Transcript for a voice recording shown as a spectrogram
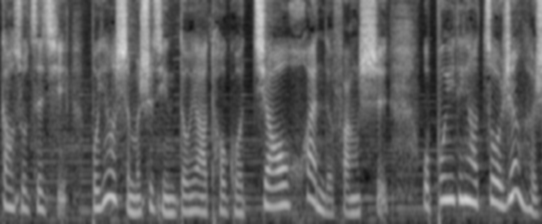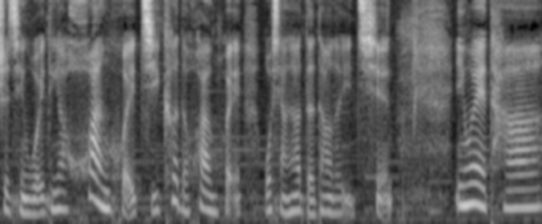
告诉自己，不要什么事情都要透过交换的方式，我不一定要做任何事情，我一定要换回即刻的换回我想要得到的一切，因为他，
